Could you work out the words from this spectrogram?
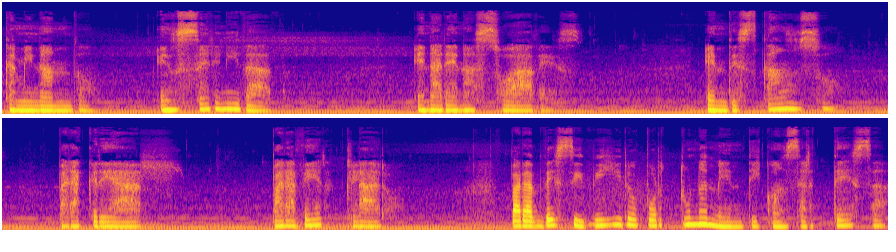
caminando en serenidad, en arenas suaves, en descanso para crear, para ver claro, para decidir oportunamente y con certeza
